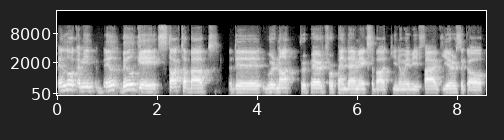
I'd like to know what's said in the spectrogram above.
and look, I mean, Bill, Bill Gates talked about the we're not prepared for pandemics about you know maybe five years ago,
